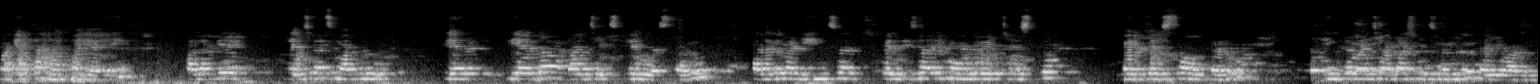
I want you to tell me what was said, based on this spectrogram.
మాకు ఎంత హెల్ప్ అయ్యాయి. అలాగే లెక్చరర్స్ మాకు క్లియర్ క్లియర్గా దానికి ఎక్స్ప్లెయిన్ చేస్తారు. అలాగే మా డీన్ సార్ ప్రతిసారి మోటివేట్ చేస్తూ గైడ్ చేస్తూ ఉంటారు. ఇంత మంచి అవకాశం ఇచ్చినందుకు ధన్యవాదాలు.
